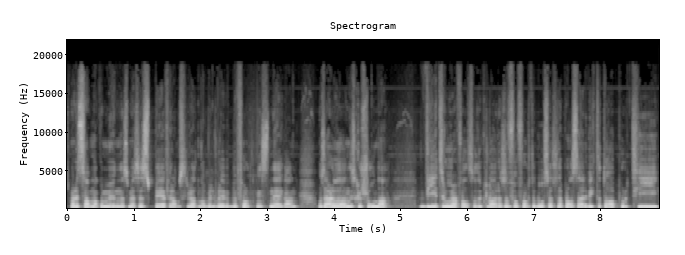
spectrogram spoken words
som er de samme kommunene som SSB framskriver at nå vil bli befolkningsnedgang. Og så er det jo da en diskusjon, da. Vi tror i hvert fall skal du klare å få folk til å bosette seg plass, så er det viktig at du har politi,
